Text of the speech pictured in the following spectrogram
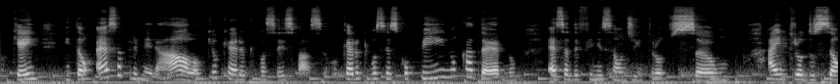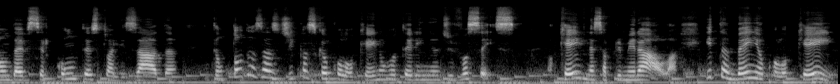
ok? Então, essa primeira aula, o que eu quero que vocês façam? Eu quero que vocês copiem no caderno essa definição de introdução. A introdução deve ser contextualizada. Então, todas as dicas que eu coloquei no roteirinho de vocês ok? Nessa primeira aula. E também eu coloquei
